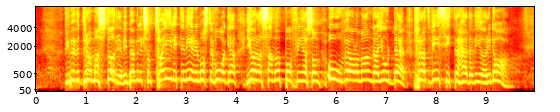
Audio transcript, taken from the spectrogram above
Vi behöver drömma större, vi behöver liksom ta i lite mer, vi måste våga göra samma uppoffringar som Ove och de andra gjorde för att vi sitter här där vi gör idag.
